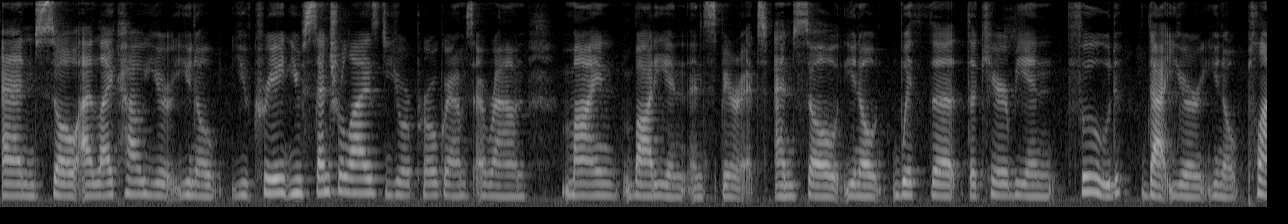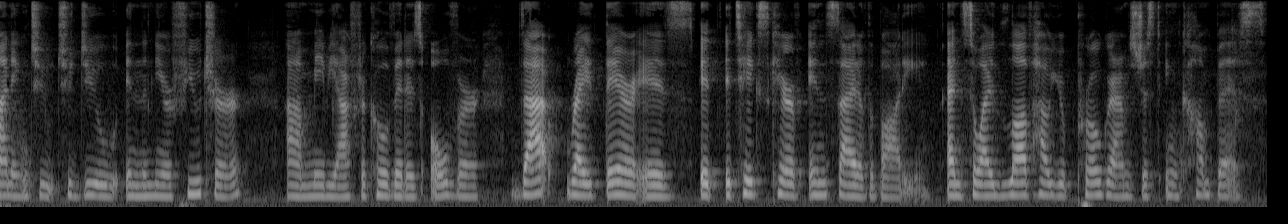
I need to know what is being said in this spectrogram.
And so I like how you're, you know, you create, you centralized your programs around mind, body, and, and spirit. And so, you know, with the, the Caribbean food that you're, you know, planning to, to do in the near future, um, maybe after COVID is over, that right there is it, it takes care of inside of the body. And so I love how your programs just encompass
